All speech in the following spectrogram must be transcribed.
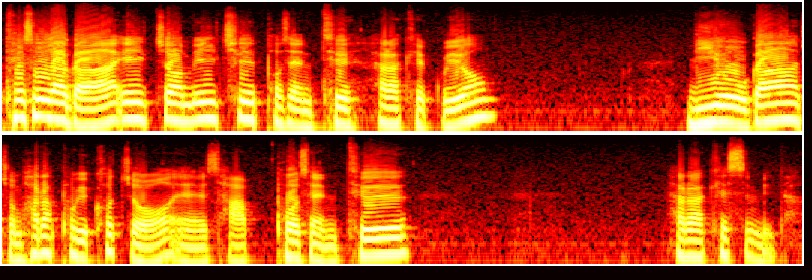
테슬라가 1.17% 하락했고요. 니오가 좀 하락폭이 컸죠. 4% 예, 하락했습니다.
